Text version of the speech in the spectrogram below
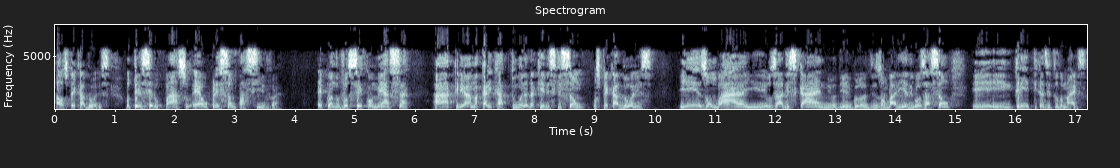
aos pecadores. O terceiro passo é a opressão passiva. É quando você começa a criar uma caricatura daqueles que são os pecadores e zombar e usar de escárnio, de, de zombaria, de gozação e, e, críticas e tudo mais.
